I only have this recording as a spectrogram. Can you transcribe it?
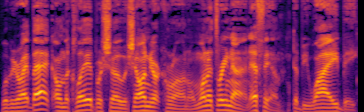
We'll be right back on the Clay Edwards Show with Shaun Yurtkuran 1039 FM WYAB.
